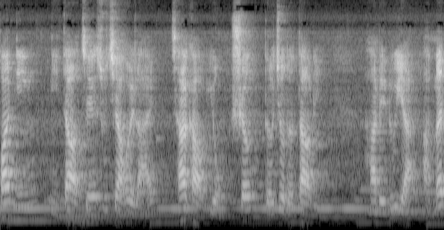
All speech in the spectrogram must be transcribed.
欢迎你到真耶稣教会来查考永生得救的道理。哈利路亚，阿门。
